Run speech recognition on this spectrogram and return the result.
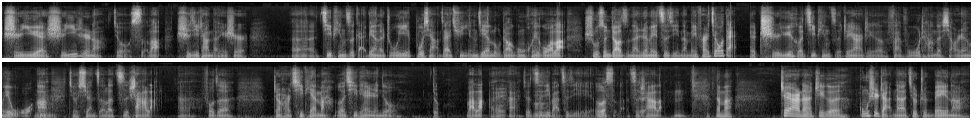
十一月十一日呢，就死了。实际上等于是，呃，季平子改变了主意，不想再去迎接鲁昭公回国了。叔孙昭子呢，认为自己呢没法交代。呃耻于和季平子这样这个反复无常的小人为伍啊，就选择了自杀了啊，否则正好七天嘛，饿七天人就就完了，哎哎，就自己把自己饿死了，自杀了。嗯，那么这样呢，这个公师展呢就准备呢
